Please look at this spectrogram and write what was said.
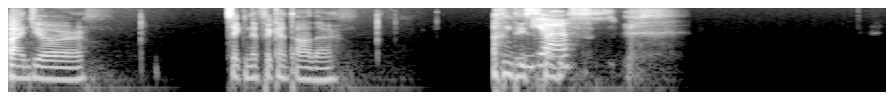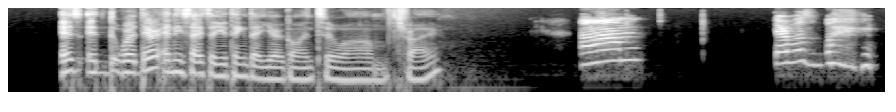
find your significant other on these sites. Yes. Is it? Were there any sites that you think that you're going to um try? Um. There was.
